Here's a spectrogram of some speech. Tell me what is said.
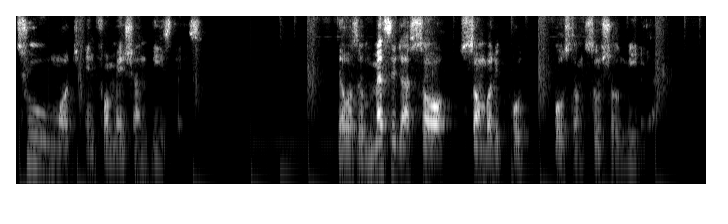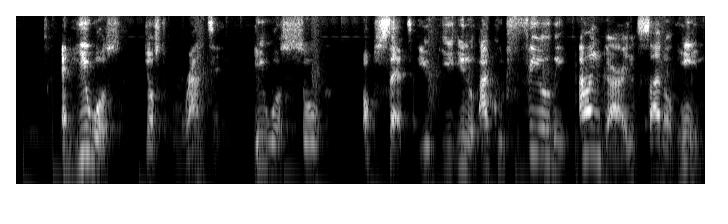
too much information these days. There was a message I saw somebody post on social media, and he was just ranting. He was so upset. You, you, you know, I could feel the anger inside of him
